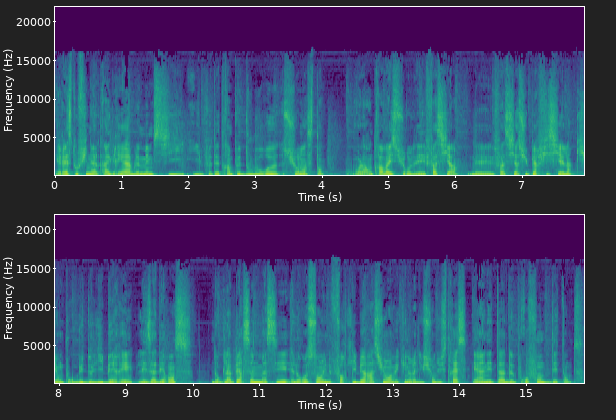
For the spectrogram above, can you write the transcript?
Et reste au final agréable même si il peut être un peu douloureux sur l'instant. Voilà, on travaille sur les fascias, les fascias superficielles qui ont pour but de libérer les adhérences donc la personne massée, elle ressent une forte libération avec une réduction du stress et un état de profonde détente.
